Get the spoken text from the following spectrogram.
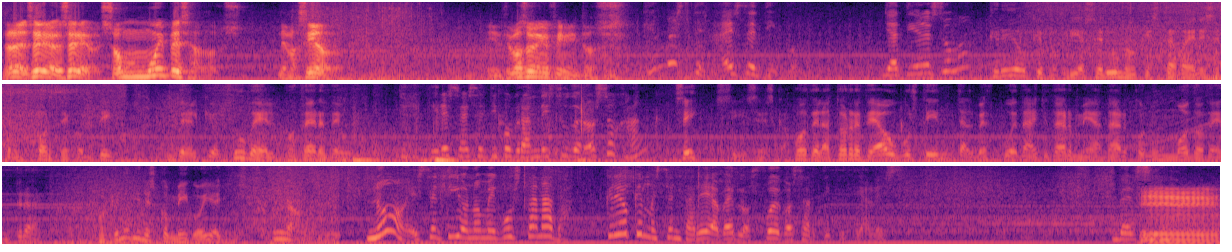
No, en serio, en serio. Son muy pesados. Demasiado. Y encima son infinitos. ¿Qué más te da ese tipo? ¿Ya tienes humo? Creo que podría ser uno que estaba en ese transporte contigo, del que obtuve el poder de uno. ¿Te refieres a ese tipo grande y sudoroso, Hank? Sí, si se escapó de la torre de Augustin, tal vez pueda ayudarme a dar con un modo de entrar. ¿Por qué no vienes conmigo y allí? No. No, ese tío no me gusta nada. Creo que me sentaré a ver los fuegos artificiales. Delsin, Eh...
